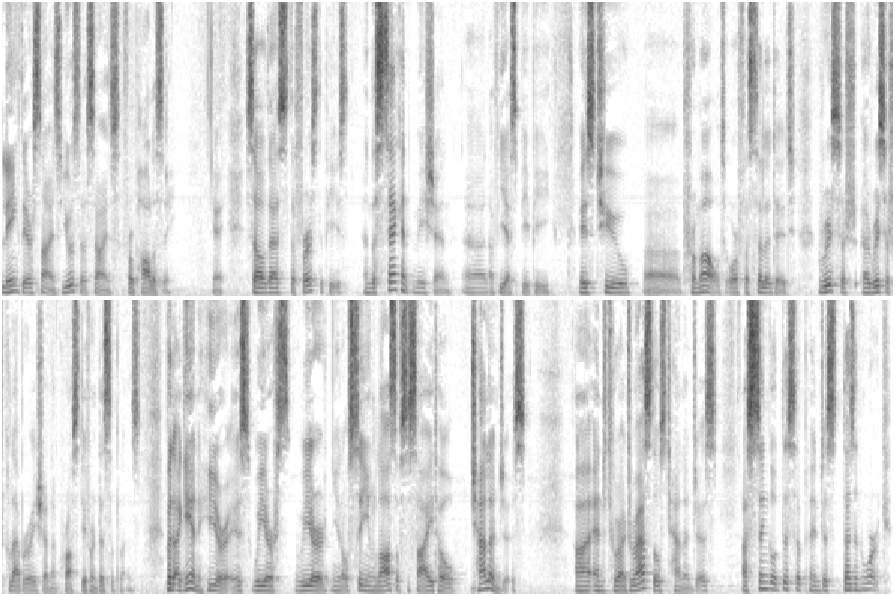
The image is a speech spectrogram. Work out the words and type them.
link their science, use their science for policy. Okay, so that's the first piece. And the second mission uh, of ESPP is to uh, promote or facilitate research, uh, research collaboration across different disciplines. But again, here is we are, we are you know, seeing lots of societal challenges. Uh, and to address those challenges, a single discipline just doesn't work.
